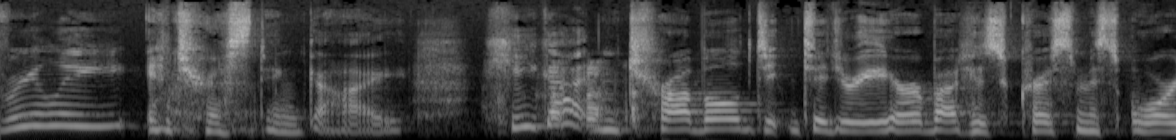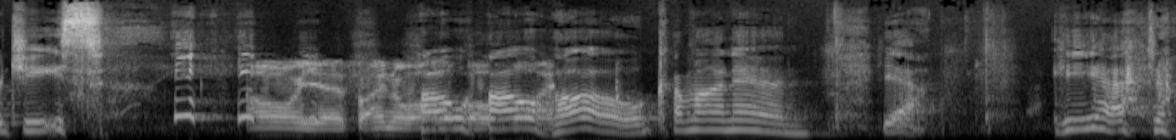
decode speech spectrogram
really interesting guy. He got in trouble. Did, did you hear about his Christmas orgies? Oh yes, I know. all ho ho ho! Come on in. Yeah, he had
